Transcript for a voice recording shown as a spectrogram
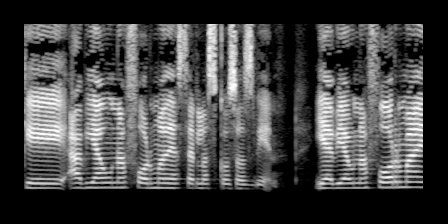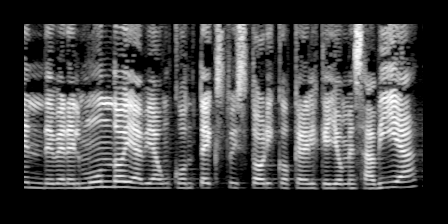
que había una forma de hacer las cosas bien y había una forma en de ver el mundo y había un contexto histórico que era el que yo me sabía.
